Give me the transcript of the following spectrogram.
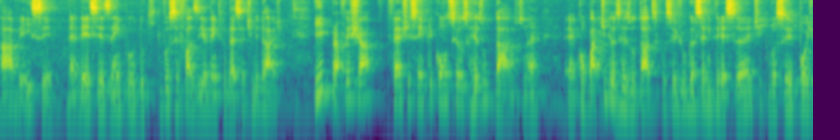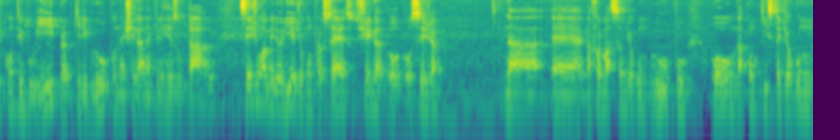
A, B e C, né? Desse exemplo do que, que você fazia dentro dessa atividade. E para fechar, feche sempre com os seus resultados, né? É, compartilhe os resultados que você julga ser interessante, que você pode contribuir para aquele grupo, né, chegar naquele resultado, seja uma melhoria de algum processo, chega, ou, ou seja, na, é, na formação de algum grupo ou na conquista de algum,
